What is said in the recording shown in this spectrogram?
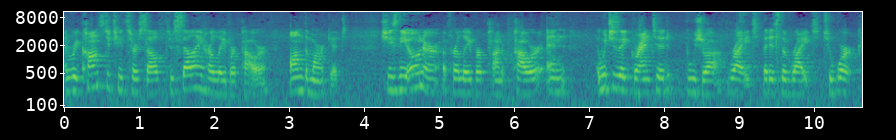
and reconstitutes herself through selling her labor power on the market. She's the owner of her labor power, and which is a granted bourgeois right, that is the right to work.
